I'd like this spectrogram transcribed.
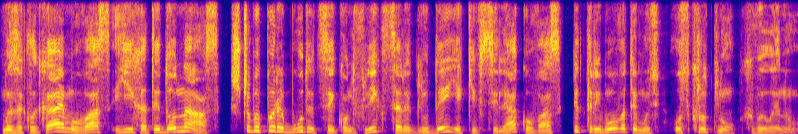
Ми закликаємо вас їхати до нас, щоб перебути цей конфлікт серед людей, які всіляко вас підтримуватимуть у скрутну хвилину.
